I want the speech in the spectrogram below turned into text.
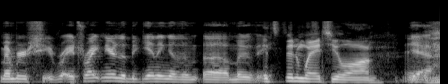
Remember, she it's right near the beginning of the uh, movie. It's been way too long. Yeah,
